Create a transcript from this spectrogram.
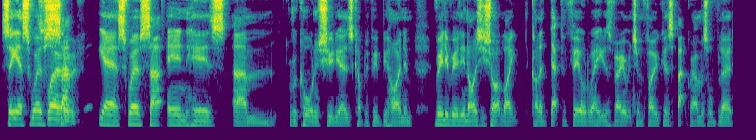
So yeah, Swerve, sat Swerve. Yeah, Swerve sat in his um, recording studios, a couple of people behind him. Really, really nicely shot, like kind of depth of field where he was very much in focus. Background was all blurred.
